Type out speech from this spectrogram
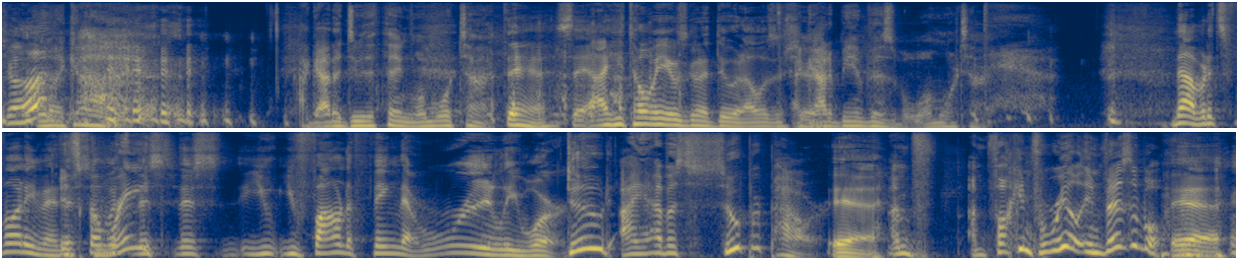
John. I'm like, ah, I got to do the thing one more time. Damn, say, I, he told me he was gonna do it. I wasn't sure. I got to be invisible one more time. No, but it's funny, man. There's It's so much. great. This, this, you, you found a thing that really works. Dude, I have a superpower. Yeah. I'm f- I'm fucking for real invisible. Yeah.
